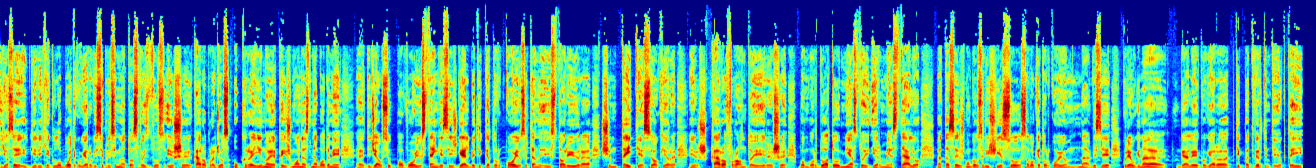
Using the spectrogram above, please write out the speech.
jos irgi reikia globoti, ko gero visi prisimena tos vaizdus iš karo pradžios Ukrainoje, kai žmonės nebodami didžiausių pavojų stengiasi išgelbėti keturkojus ir ten istorijų yra šimtai šimtai tiesiog ir iš karo fronto, ir iš bombarduotų miestų ir miestelių. Bet tas žmogaus ryšys su savo keturkoju, na, visi, kurie augina gali ko gero tik patvirtinti, jog tai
